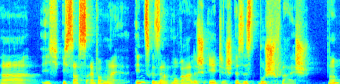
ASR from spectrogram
Äh, ich ich sage es einfach mal insgesamt moralisch, ethisch. Es ist Buschfleisch. Ne?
